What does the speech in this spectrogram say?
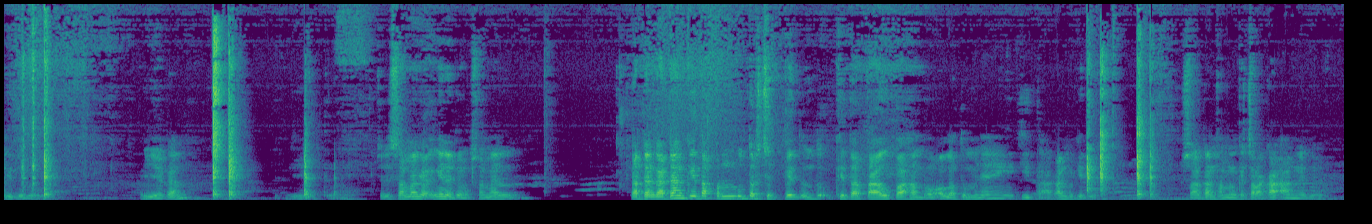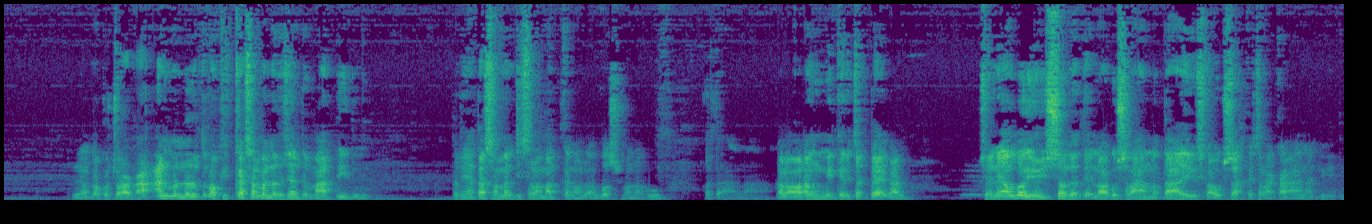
gitu loh. Iya kan? Gitu. Jadi sama kayak gini dong, sama kadang-kadang kita perlu terjepit untuk kita tahu paham bahwa Allah itu menyayangi kita kan begitu. Misalkan sama kecelakaan itu. Ternyata kecelakaan menurut logika sama harusnya udah mati itu. Ternyata sama diselamatkan oleh Allah Subhanahu wa taala. Kalau orang mikir cetek kan, jadi Allah ya iso ndadekno aku selamat aja, wis gak usah kecelakaan nanti gitu.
